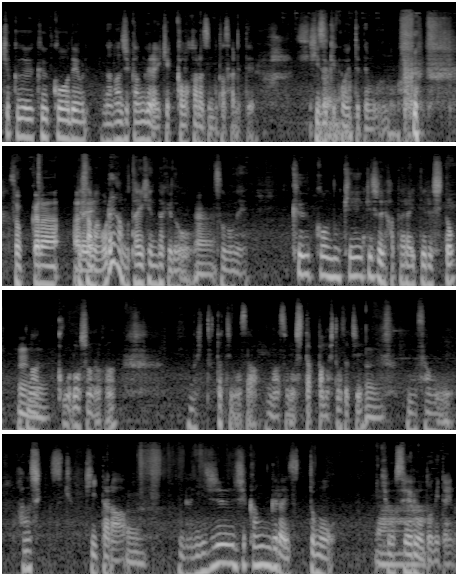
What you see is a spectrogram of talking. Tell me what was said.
局空港で7時間ぐらい結果分からず待たされて、日付超えてても、そっから、あの、であれ。さ、まあ俺らも大変だけど、うんそのね、空港の検疫所で働いてる人、うんまあ厚労省なのかな？の人たちもさ、まあその下っ端の人たち、もうん。うさ、もう話聞いたら、うん。20時間ぐらいずっともう強制労働みたいな。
